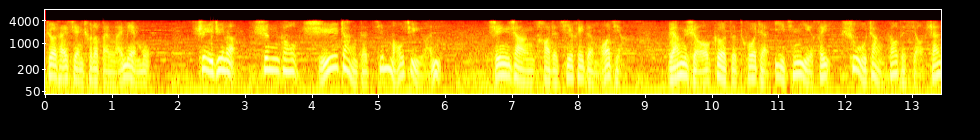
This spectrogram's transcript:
这才显出了本来面目，是一只呢身高十丈的金毛巨猿，身上套着漆黑的魔甲，两手各自托着一青一黑数丈高的小山，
